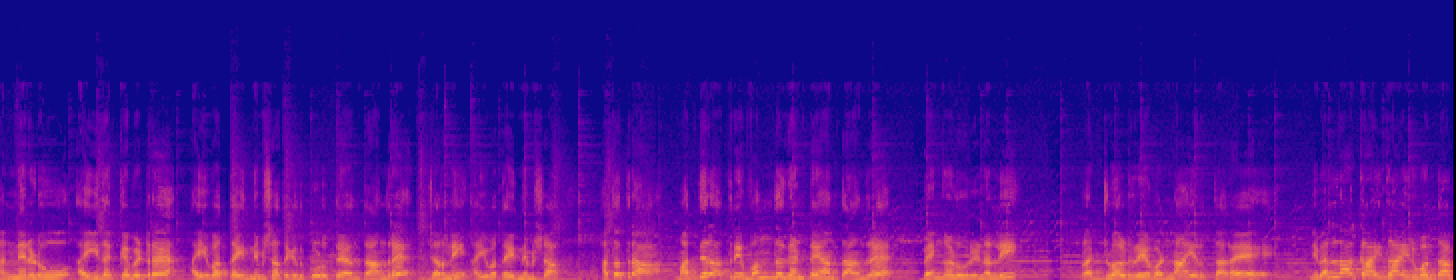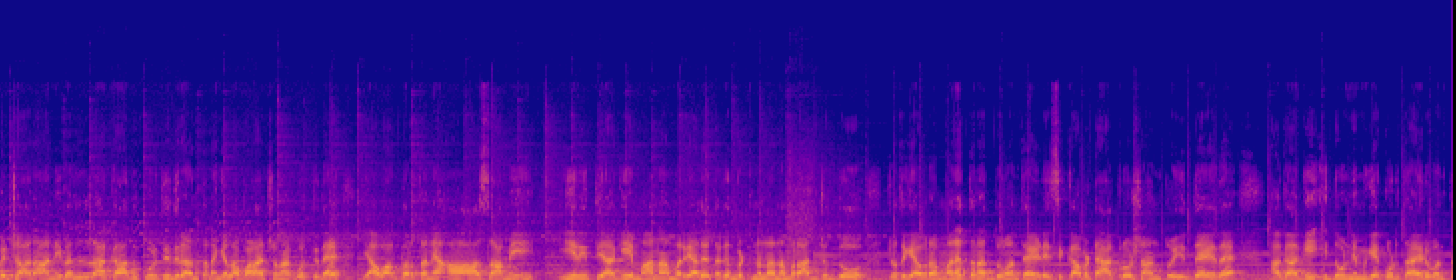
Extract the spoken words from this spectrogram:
ಹನ್ನೆರಡು ಐದಕ್ಕೆ ಬಿಟ್ಟರೆ ಐವತ್ತೈದು ನಿಮಿಷ ತೆಗೆದುಕೊಳ್ಳುತ್ತೆ ಅಂತ ಅಂದರೆ ಜರ್ನಿ ಐವತ್ತೈದು ನಿಮಿಷ. ಹತ್ತತ್ರ ಮಧ್ಯರಾತ್ರಿ ಒಂದು ಗಂಟೆ ಅಂತ ಅಂದರೆ ಬೆಂಗಳೂರಿನಲ್ಲಿ ಪ್ರಜ್ವಲ್ ರೇವಣ್ಣ ಇರ್ತಾರೆ. ನೀವೆಲ್ಲ ಕಾಯ್ತಾ ಇರುವಂಥ ವಿಚಾರ, ನೀವೆಲ್ಲ ಕಾದು ಕುಳಿತಿದ್ದೀರ ಅಂತ ನನಗೆಲ್ಲ ಭಾಳ ಚೆನ್ನಾಗಿ ಗೊತ್ತಿದೆ. ಯಾವಾಗ ಬರ್ತಾನೆ ಆ ಆಸಾಮಿ? ಈ ರೀತಿಯಾಗಿ ಮಾನ ಮರ್ಯಾದೆ ತೆಗೆದುಬಿಟ್ಟನಲ್ಲ ನಮ್ಮ ರಾಜ್ಯದ್ದು, ಜೊತೆಗೆ ಅವರ ಮನೆತನದ್ದು ಅಂತ ಹೇಳಿ ಸಿಕ್ಕಾಪಟ್ಟೆ ಆಕ್ರೋಶ ಅಂತೂ ಇದ್ದೇ ಇದೆ. ಹಾಗಾಗಿ ಇದು ನಿಮಗೆ ಕೊಡ್ತಾ ಇರುವಂಥ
